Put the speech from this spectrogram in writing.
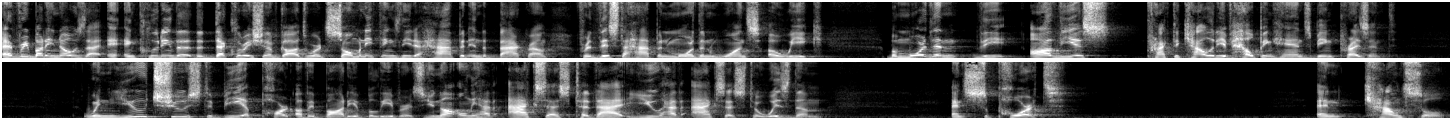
Everybody knows that, including the, the declaration of God's word. So many things need to happen in the background for this to happen more than once a week. But more than the obvious practicality of helping hands being present, when you choose to be a part of a body of believers, you not only have access to that, you have access to wisdom and support and counsel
